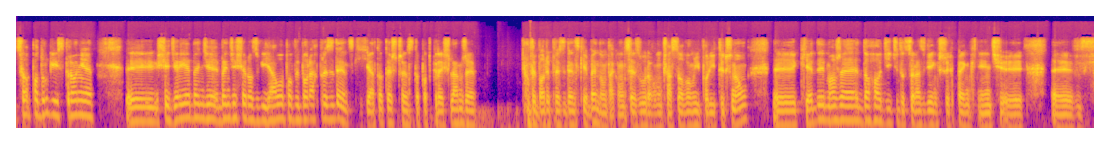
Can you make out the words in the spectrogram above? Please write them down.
co po drugiej stronie y, się dzieje, będzie, będzie się rozwijało po wyborach prezydenckich. Ja to też często podkreślam, że wybory prezydenckie będą taką cezurą czasową i polityczną, y, kiedy może dochodzić do coraz większych pęknięć w,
